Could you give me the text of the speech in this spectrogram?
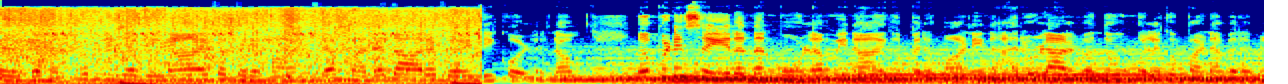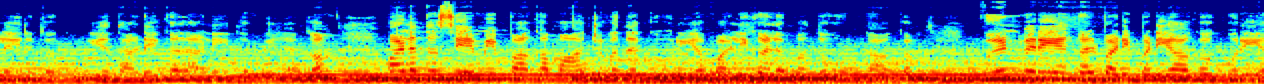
வேண்டும் என்றும் நீங்கள் விநாயக பெருமானிடம் மனதார வேண்டிக் கொள்ளணும். இப்படி செய்கிறதன் மூலம் படிப்படியாக குறைய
